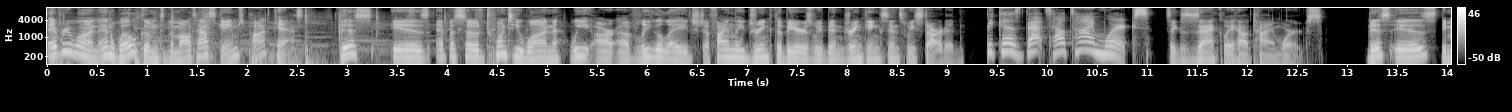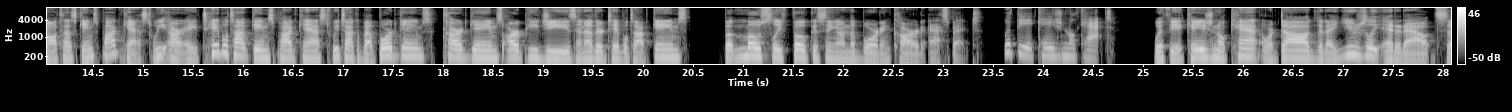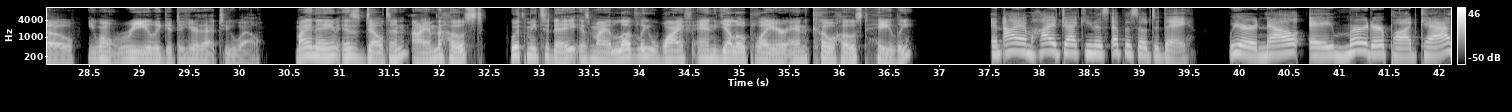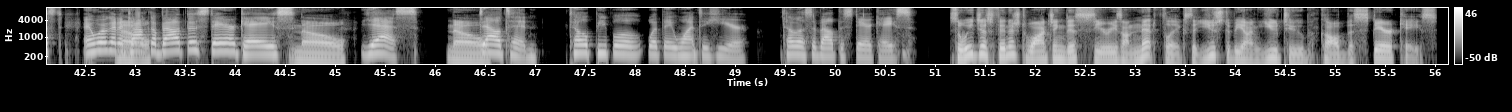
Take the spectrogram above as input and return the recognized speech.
everyone, and welcome to the Malthouse Games Podcast. This is episode 21. We are of legal age to finally drink the beers we've been drinking since we started. Because that's how time works. It's exactly how time works. This is the Malthouse Games Podcast. We are a tabletop games podcast. We talk about board games, card games, RPGs, and other tabletop games, but mostly focusing on the board and card aspect, With the occasional cat. With the occasional cat or dog that I usually edit out, so you won't really get to hear that too well. My name is Delton. I am the host. With me today is my lovely wife and yellow player and co host, Haley. And I am hijacking this episode today. We are now a murder podcast, and we're going to No. talk about the staircase. No, Yes. no. Delton, tell people what they want to hear. Tell us about the staircase. So we just finished watching this series on Netflix that used to be on YouTube called The Staircase.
